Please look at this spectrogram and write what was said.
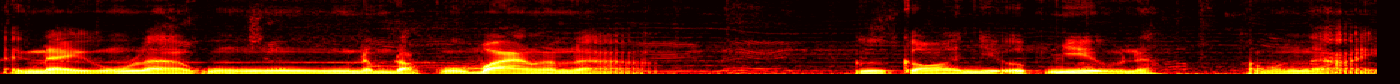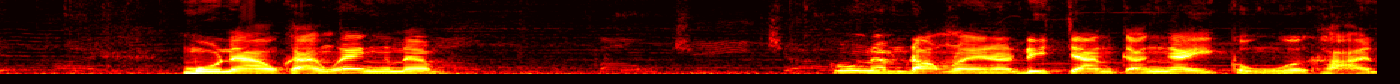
Anh này cũng là cũng nằm độc của bang nên là cứ có như úp nhiều nè không có ngại. Mùa nào khả anh anh em. Con nam đồng này nó đi chan cả ngày cùng với khải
